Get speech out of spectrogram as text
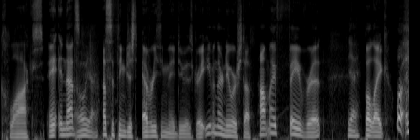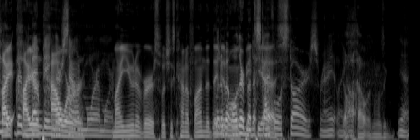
clocks, and, and that's oh yeah. that's the thing. Just everything they do is great. Even their newer stuff, not my favorite, Yeah. but like Well, and Hi- they're, they're higher bending their power. sound more and more. My Universe, which is kind of fun that they a they little did bit older, but a sky full BTS. of stars, right? Like, Oh, all- that one was a yeah,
